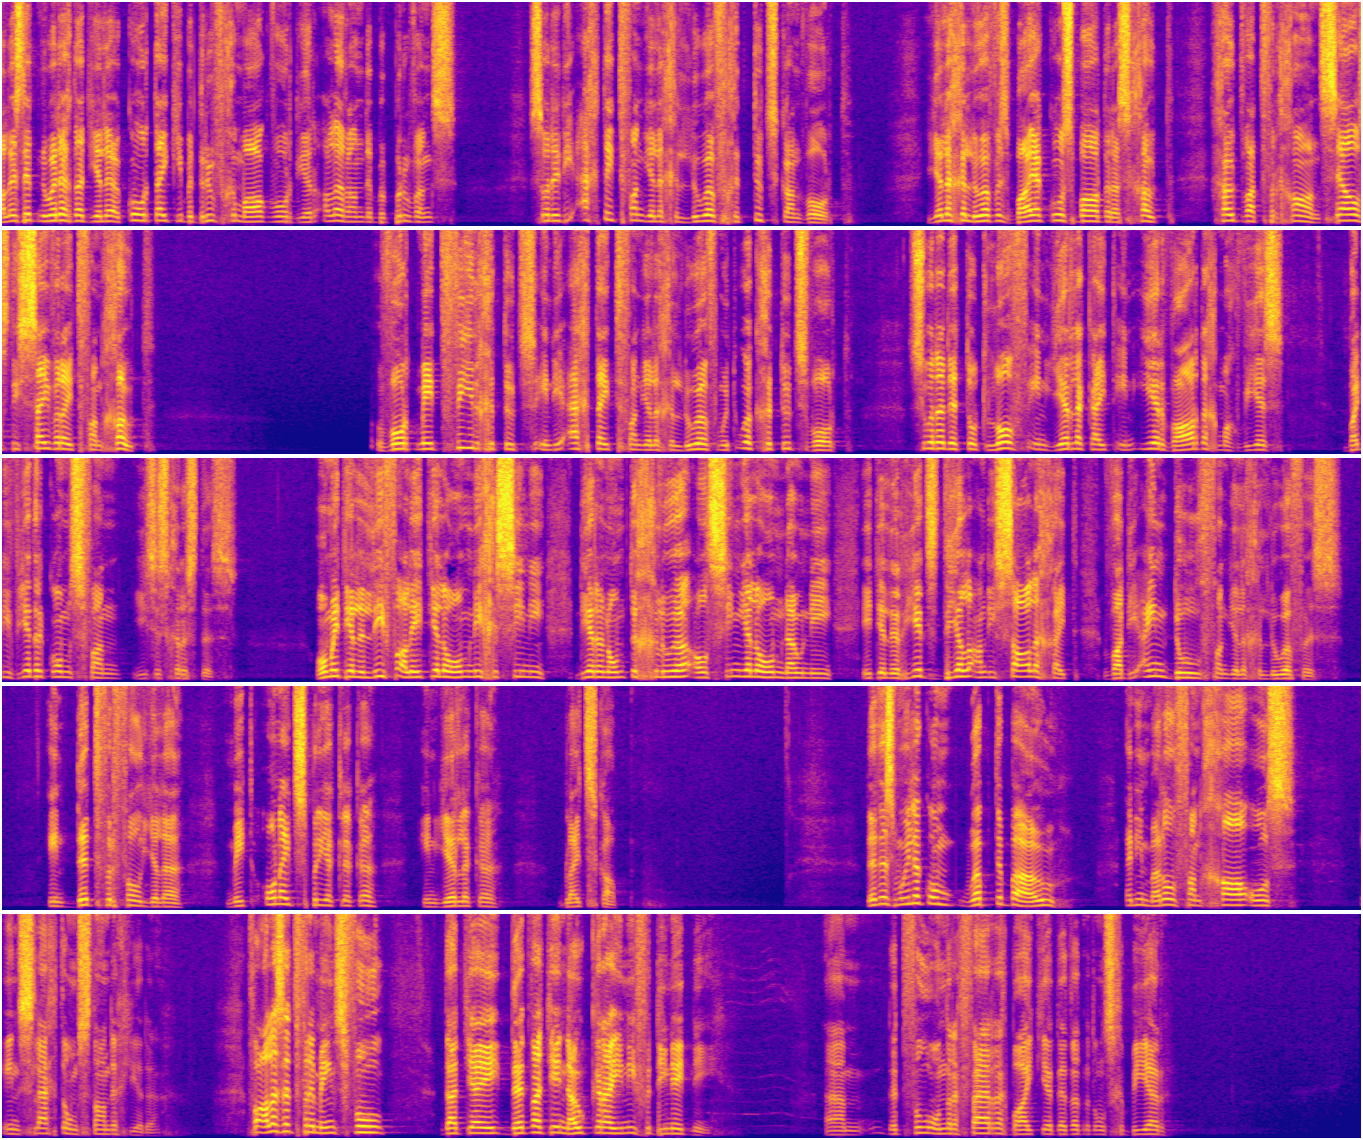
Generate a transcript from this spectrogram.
al is dit nodig dat julle 'n kort tydjie bedroef gemaak word deur allerlei beproewings sodat die egtheid van julle geloof getoets kan word. Julle geloof is baie kosbaarder as goud, goud wat vergaan, selfs die suiwerheid van goud word met vuur getoets en die egtheid van julle geloof moet ook getoets word sodat dit tot lof en heerlikheid en eer waardig mag wees by die wederkoms van Jesus Christus. Hom het julle lief al het julle hom nie gesien nie deur in hom te glo al sien julle hom nou nie het julle reeds deel aan die saligheid wat die einddoel van julle geloof is en dit vervul julle met onuitspreeklike en heerlike blydskap Dit is moeilik om hoop te behou in die middel van chaos en slegte omstandighede. Veral as dit vir 'n mens voel dat jy dit wat jy nou kry nie verdien het nie. Ehm um, dit voel onregverdig baie keer dit wat met ons gebeur.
